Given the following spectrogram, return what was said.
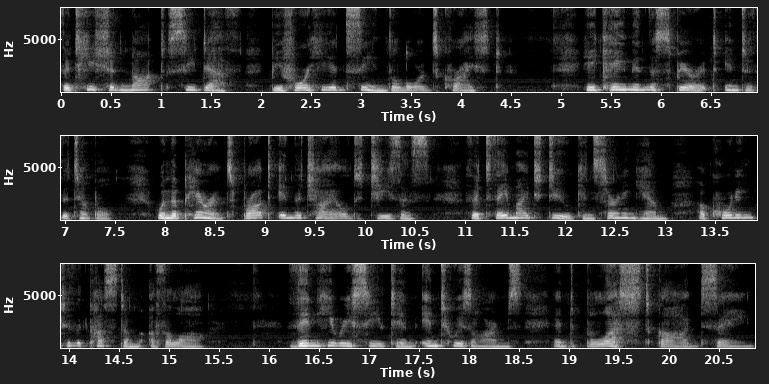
that he should not see death before he had seen the Lord's Christ. He came in the Spirit into the temple when the parents brought in the child Jesus, that they might do concerning him according to the custom of the law. Then he received him into his arms and blessed God, saying,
